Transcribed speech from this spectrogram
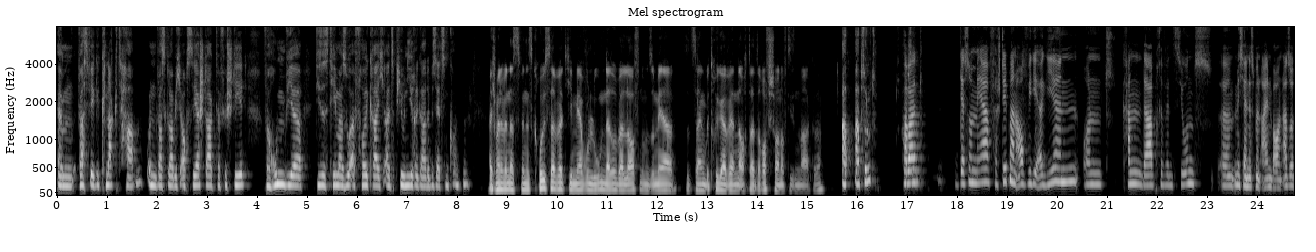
ähm, was wir geknackt haben und was, glaube ich, auch sehr stark dafür steht, warum wir dieses Thema so erfolgreich als Pioniere gerade besetzen konnten. Ich meine, wenn das, wenn es größer wird, je mehr Volumen darüber laufen, umso mehr sozusagen Betrüger werden auch da drauf schauen auf diesen Markt, oder? Ab, absolut. Aber desto mehr versteht man auch, wie die agieren und kann da Präventionsmechanismen äh, einbauen. Also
